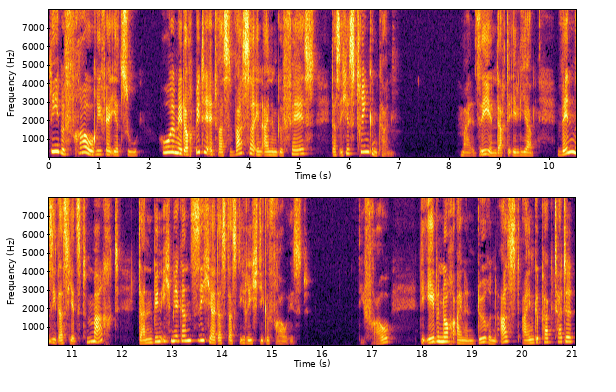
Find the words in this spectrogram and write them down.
Liebe Frau, rief er ihr zu, hol mir doch bitte etwas Wasser in einem Gefäß, dass ich es trinken kann. Mal sehen, dachte Elia, wenn sie das jetzt macht, dann bin ich mir ganz sicher, dass das die richtige Frau ist. Die Frau, die eben noch einen dürren Ast eingepackt hatte,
